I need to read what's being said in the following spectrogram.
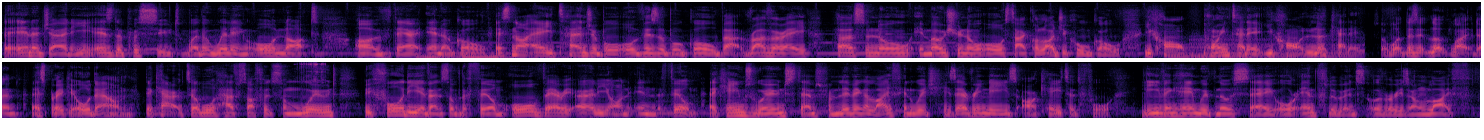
the inner journey is the pursuit, whether willing or not, of their inner goal. It's not a tangible or visible goal, but rather a personal, emotional, or psychological goal. You can't point at it, you can't look at it. So what does it look like then? Let's break it all down. The character will have suffered some wound before the events of the film or very early on in the film. Akeem's wound stems from living a life in which his every needs are catered for, leaving him with no say or influence over his own life.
